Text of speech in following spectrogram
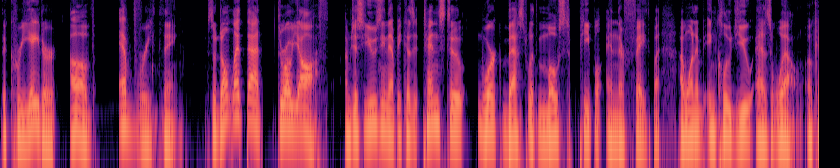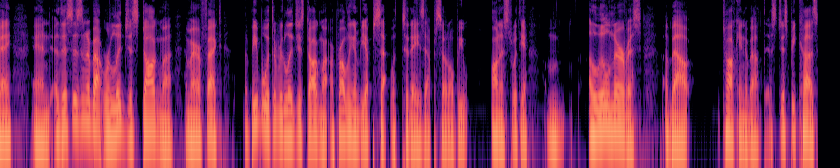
the creator of everything. So don't let that throw you off. I'm just using that because it tends to work best with most people and their faith, but I want to include you as well, okay? And this isn't about religious dogma. As a matter of fact, the people with the religious dogma are probably going to be upset with today's episode. I'll be honest with you. I'm a little nervous about talking about this just because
